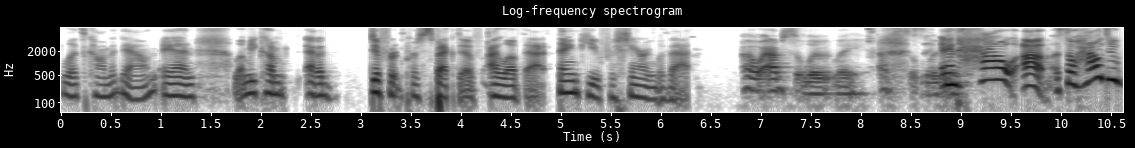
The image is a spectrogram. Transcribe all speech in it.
let's calm it down and let me come at a different perspective. I love that. Thank you for sharing with that. Oh, absolutely. Absolutely. And how, um, so how do,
